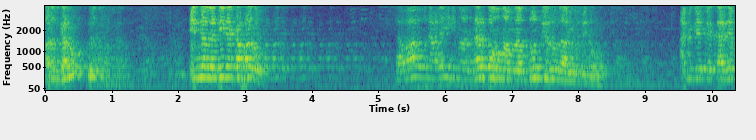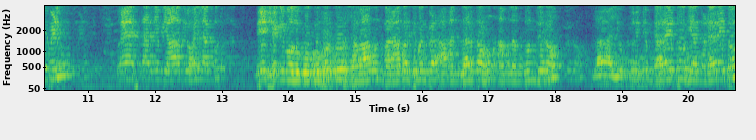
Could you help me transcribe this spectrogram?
अर्ज़ करूँ? इन लदी ने कफर। हो सवा उन लदीन तो हम अलैहिम तुम अम हूँ तुनजिरुम ला युमिनून। हम के तर्जम पढ़ू? तो ऐसा तर्जम याद जो है लगभग, बेशक इमो को कुफर कुर सवा उन बराबर तिमन पर अंदरतहुम अम लम तुनजिरुम ला युमिनून। तो तुम डरे तो या न डरे तो?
